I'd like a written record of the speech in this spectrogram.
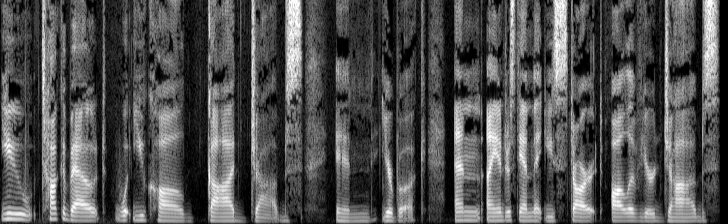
You talk about what you call God jobs in your book. And I understand that you start all of your jobs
